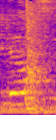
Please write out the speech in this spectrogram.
those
